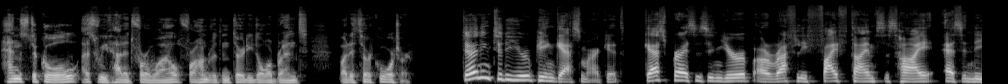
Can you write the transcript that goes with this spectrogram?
Hence the call, as we've had it for a while, for $130 Brent by the third quarter. Turning to the European gas market, gas prices in Europe are roughly five times as high as in the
